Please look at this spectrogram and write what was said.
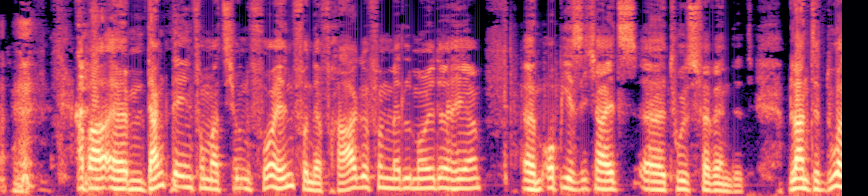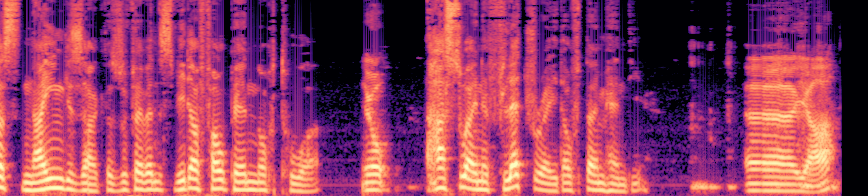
Aber ähm, dank der Informationen vorhin von der Frage von Metalmoide her, ähm, ob ihr Sicherheitstools verwendet. Blante, du hast Nein gesagt, also du verwendest weder VPN noch Tor. Jo. Hast du eine Flatrate auf deinem Handy? Äh, ja.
